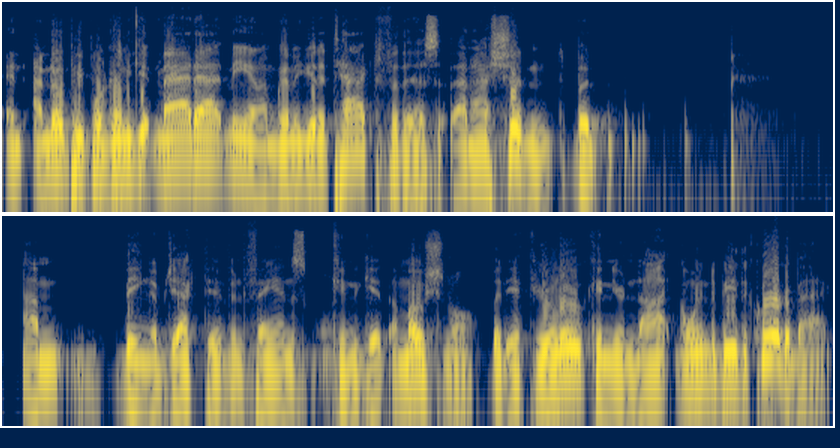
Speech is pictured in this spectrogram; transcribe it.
And I know people are going to get mad at me and I'm going to get attacked for this, and I shouldn't, but I'm being objective and fans can get emotional. But if you're Luke and you're not going to be the quarterback,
